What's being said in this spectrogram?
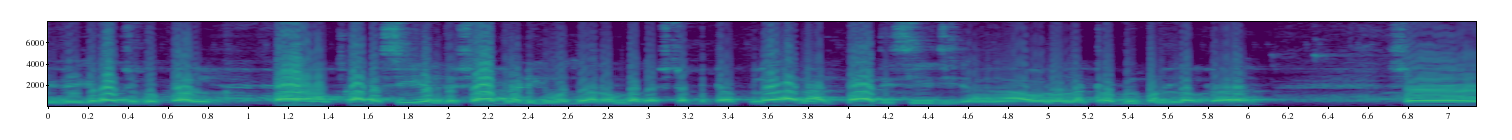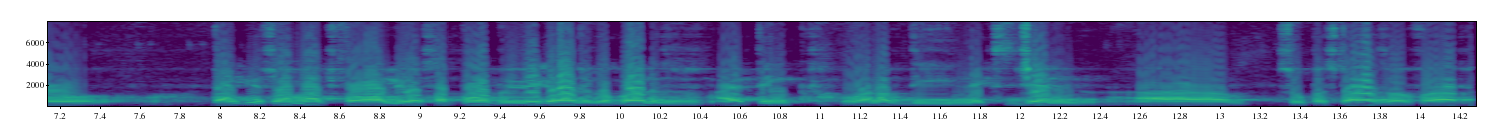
விவேக் ராஜகோபால் பாவம், கடைசி அந்த ஷாட் நடிக்கும் போது தான் ரொம்ப கஷ்டப்பட்டாப்புல ஆனால் அது பாதி சிஜி அவ்வளோலாம் ட்ரபிள் பண்ணல அவரை so thank you so much for all your support Vivek Rajagopal is I think one of the next gen super stars of our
